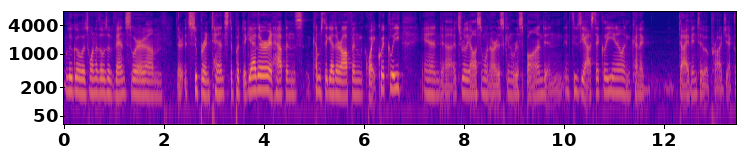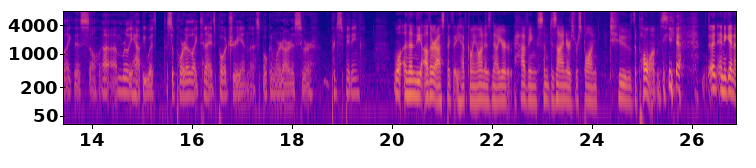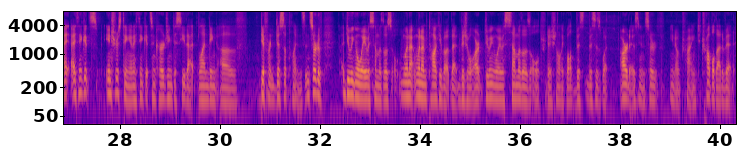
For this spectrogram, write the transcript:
Lugo is one of those events where um, it's super intense to put together. It happens, comes together often quite quickly, and uh, it's really awesome when artists can respond and enthusiastically, you know, and kind of dive into a project like this. So uh, I'm really happy with the support of like tonight's poetry and the spoken word artists who are participating. Well, and then the other aspect that you have going on is now you're having some designers respond to the poems. yeah. and, and again, I, I think it's interesting and I think it's encouraging to see that blending of different disciplines and sort of doing away with some of those when I, when I'm talking about that visual art doing away with some of those old traditional like well this this is what art is and sort of you know trying to trouble that a bit.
